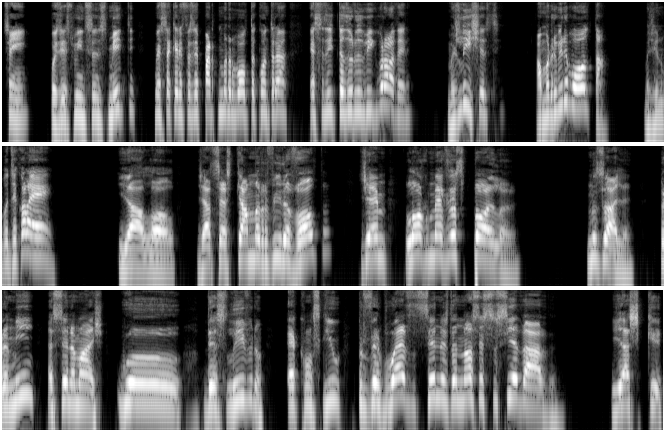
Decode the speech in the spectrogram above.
Sim, depois esse Winston Smith começa a querer fazer parte de uma revolta contra essa ditadura do Big Brother. Mas lixa-se. Há uma reviravolta. Mas eu não vou dizer qual é. E lol, já disseste que há uma reviravolta? Já é logo mega spoiler. Mas olha, para mim, a cena mais uou desse livro é conseguiu prever boas cenas da nossa sociedade. E acho que,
